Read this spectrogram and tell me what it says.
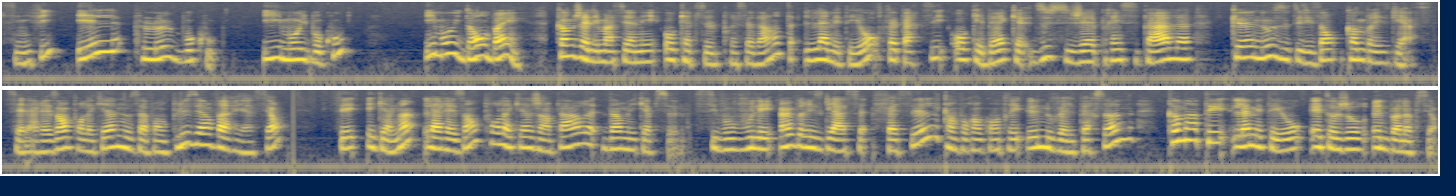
signifie il pleut beaucoup. Il mouille beaucoup. Il mouille donc ben comme je l'ai mentionné aux capsules précédentes, la météo fait partie au Québec du sujet principal que nous utilisons comme brise-glace. C'est la raison pour laquelle nous avons plusieurs variations. C'est également la raison pour laquelle j'en parle dans mes capsules. Si vous voulez un brise-glace facile quand vous rencontrez une nouvelle personne, commenter la météo est toujours une bonne option.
